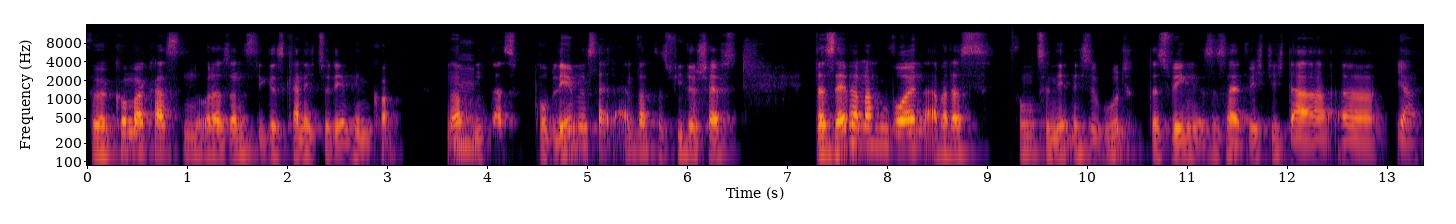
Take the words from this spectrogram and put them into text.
für Kummerkasten oder sonstiges, kann ich zu dem hinkommen. Ne? Mhm. Und das Problem ist halt einfach, dass viele Chefs das selber machen wollen, aber das funktioniert nicht so gut. Deswegen ist es halt wichtig, da äh, ja,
